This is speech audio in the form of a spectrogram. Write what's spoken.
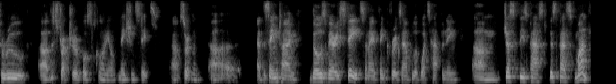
through uh, the structure of post-colonial nation states, uh, certainly. Uh, at the same time, those very states, and I think, for example, of what's happening um, just these past this past month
